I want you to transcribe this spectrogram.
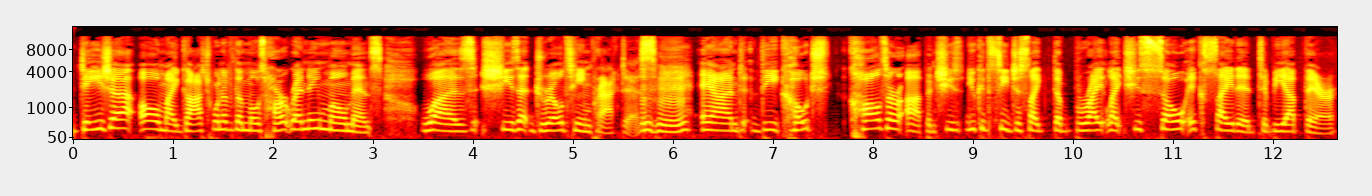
Deja, oh my gosh, one of the most heartrending moments was she's at drill team practice, and the coach calls her up, and she's you could see just like the bright light. She's so excited to be up there,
